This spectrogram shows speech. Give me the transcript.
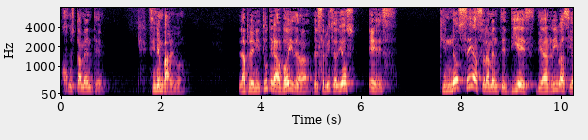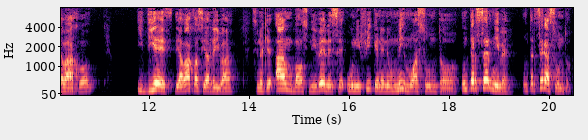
justamente. Sin embargo, la plenitud de la voida del servicio a Dios es que no sea solamente 10 de arriba hacia abajo, y 10 de abajo hacia arriba, sino que ambos niveles se unifiquen en un mismo asunto, un tercer nivel, un tercer asunto,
